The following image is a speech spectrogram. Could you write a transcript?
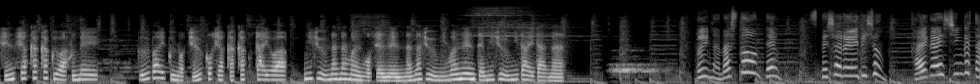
新車価格は不明。グーバイクの中古車価格帯は、27万5千円72万円で22台だな。V7 ストーン10、スペシャルエディション、海外新型。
